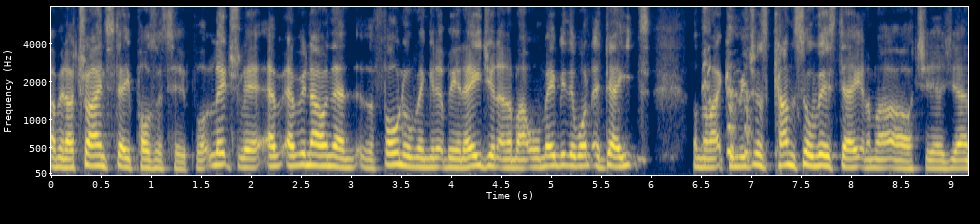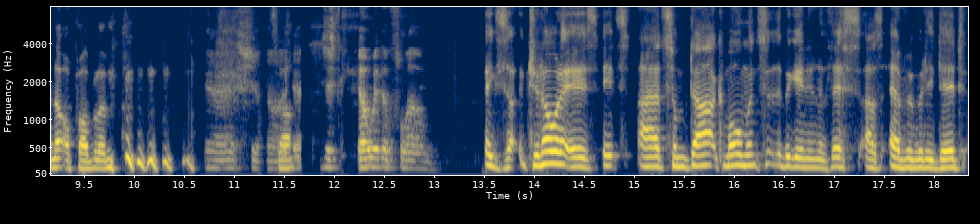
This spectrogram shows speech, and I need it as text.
I, mean, I try and stay positive, but literally every, now and then the phone will ring and it'll be an agent, and I'm like, well, maybe they want a date, and they're like, can we just cancel this date? And I'm like, oh, cheers, yeah, not a problem. yeah, sure. So, yeah. Just go with the flow. Exactly. Do you know what it is? It's I had some dark moments at the beginning of this, as everybody did,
